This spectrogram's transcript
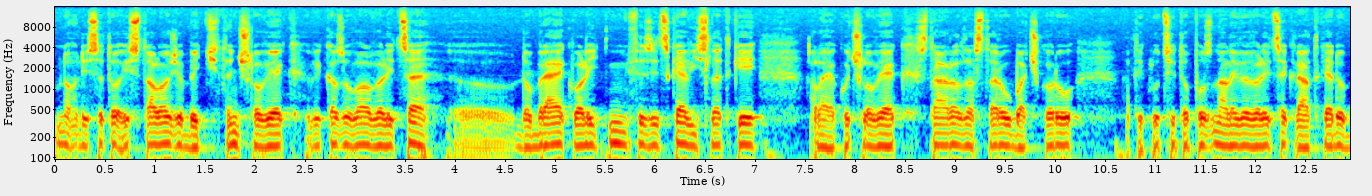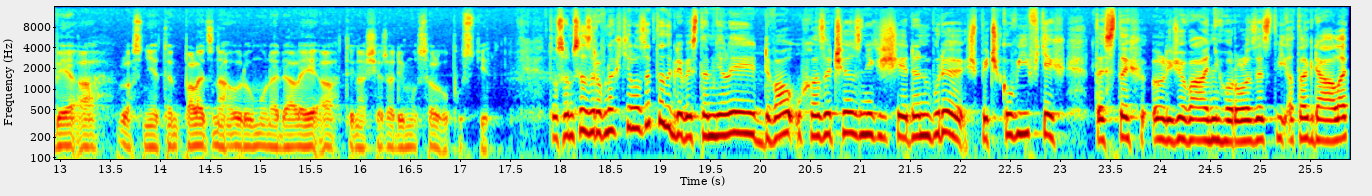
Mnohdy se to i stalo, že byť ten člověk vykazoval velice eh, dobré, kvalitní fyzické výsledky, ale jako člověk stáral za starou bačkoru, a ty kluci to poznali ve velice krátké době a vlastně ten palec nahoru mu nedali a ty naše řady musel opustit. To jsem se zrovna chtěla zeptat, kdybyste měli dva uchazeče, z nichž jeden bude špičkový v těch testech lyžování, horolezectví a tak dále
